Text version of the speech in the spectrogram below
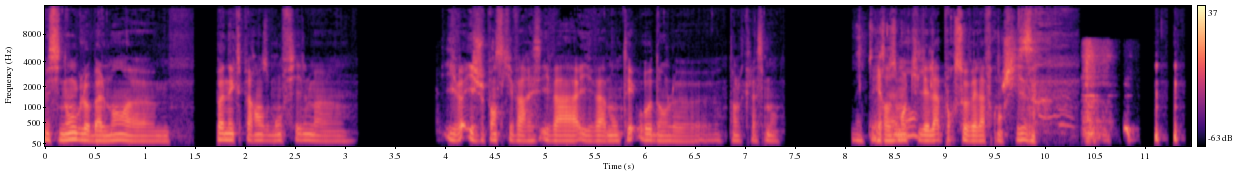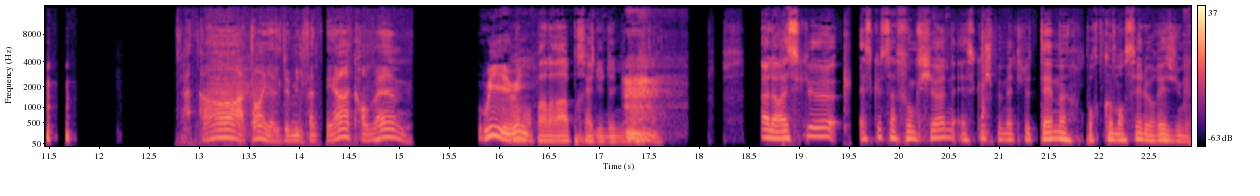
Mais sinon, globalement, bonne expérience, bon film. euh, il va, et je pense qu'il va, il va, il va monter haut dans le, dans le classement. Et heureusement qu'il est là pour sauver la franchise. Attends, attends, il y a le 2021 quand même. Oui, On oui. en parlera après du 2021. Alors, est-ce que, est-ce que ça fonctionne? Est-ce que je peux mettre le thème pour commencer le résumé?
